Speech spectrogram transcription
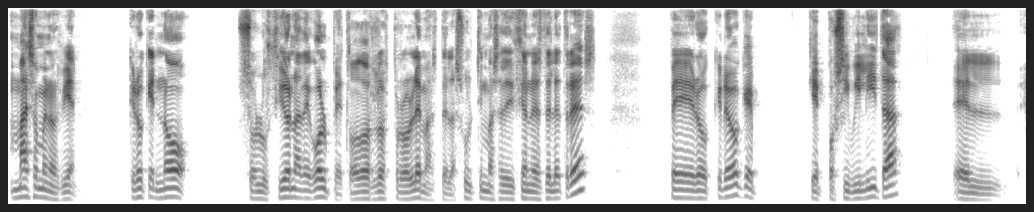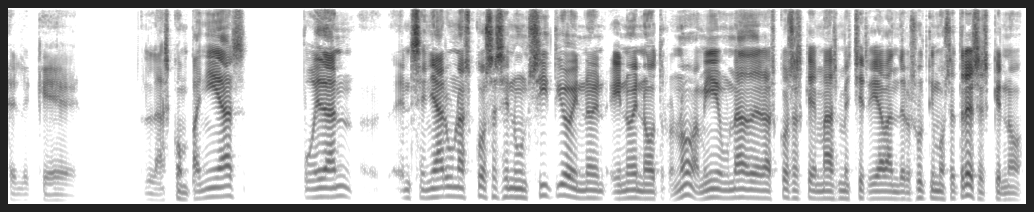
más o menos bien. Creo que no soluciona de golpe todos los problemas de las últimas ediciones del E3, pero creo que, que posibilita el, el que las compañías puedan enseñar unas cosas en un sitio y no en, y no en, otro, ¿no? A mí una de las cosas que más me chirriaban de los últimos E3 es que no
